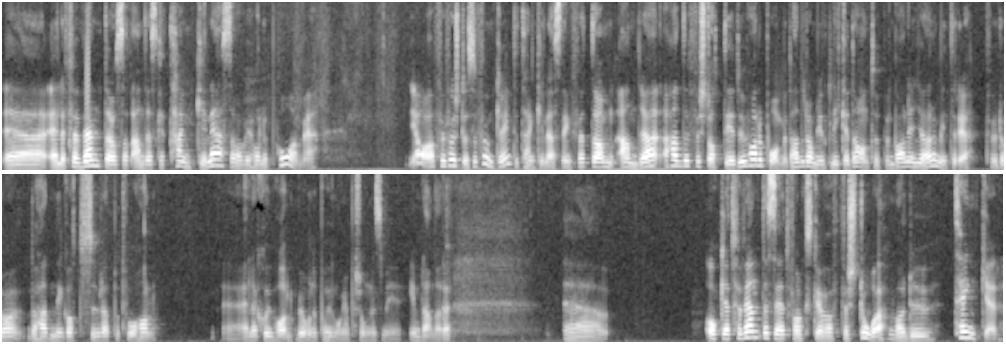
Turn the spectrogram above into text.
eh, eller förväntar oss att andra ska tankeläsa vad vi håller på med. Ja, för det första så funkar inte tankeläsning för att om andra hade förstått det du håller på med då hade de gjort likadant. Uppenbarligen gör de inte det för då, då hade ni gått surat på två håll. Eh, eller sju håll beroende på hur många personer som är inblandade. Eh, och att förvänta sig att folk ska förstå vad du tänker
